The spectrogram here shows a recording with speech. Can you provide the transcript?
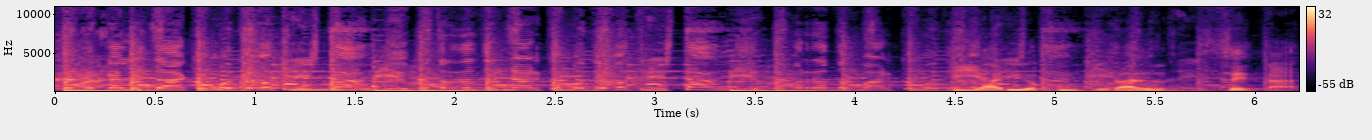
Tiene calidad como Diego Tristán. Contra de entrenar como Diego Tristán. Diario Cultural Z.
